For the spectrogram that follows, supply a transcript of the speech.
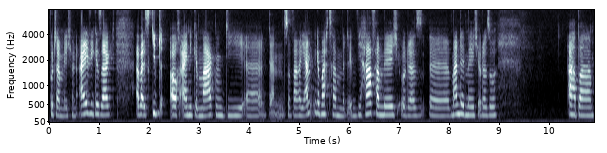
Buttermilch und Ei, wie gesagt. Aber es gibt auch einige Marken, die äh, dann so Varianten gemacht haben mit irgendwie Hafermilch oder äh, Mandelmilch oder so. Aber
